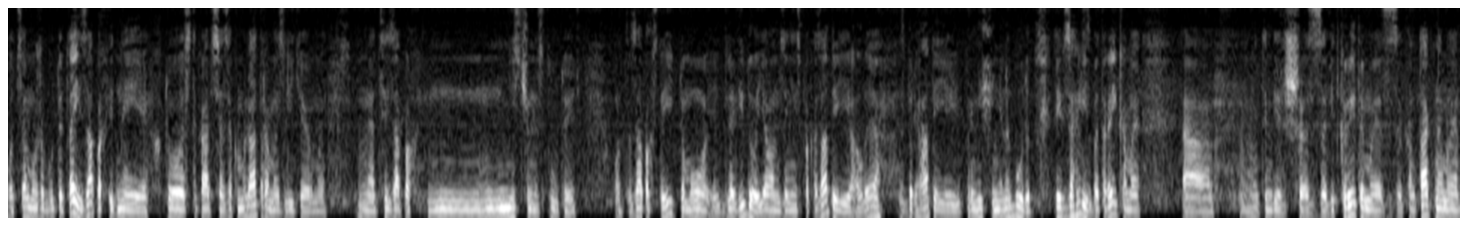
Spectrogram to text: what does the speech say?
Бо це може бути та і запах від неї. Хто стикався з акумуляторами, з літіями, цей запах ні з чим не сплутають. От запах стоїть, тому для відео я вам заніс показати її, але зберігати її в приміщенні не буду. Та й взагалі з батарейками, а, тим більше з відкритими, з контактними,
